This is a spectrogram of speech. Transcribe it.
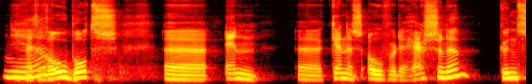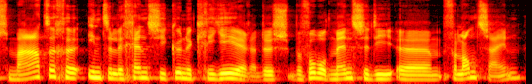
Ja. met robots eh, en eh, kennis over de hersenen kunstmatige intelligentie kunnen creëren. Dus bijvoorbeeld mensen die ehm, verlamd zijn,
